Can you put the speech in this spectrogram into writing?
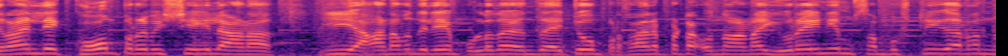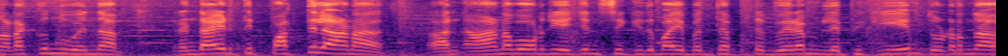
ഇറാനിലെ കോം പ്രവിശ്യയിലാണ് ഈ ആണവ നിലയം ഉള്ളത് എന്നത് ഏറ്റവും പ്രധാനപ്പെട്ട ഒന്നാണ്. യുറേനിയം സമ്പുഷ്ടീകരണം നടക്കുന്നുവെന്ന് രണ്ടായിരത്തി പത്തിലാണ് ആണവോർജ ഏജൻസിക്ക് ഇതുമായി ബന്ധപ്പെട്ട് വിവരം ലഭിക്കുകയും തുടർന്ന്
